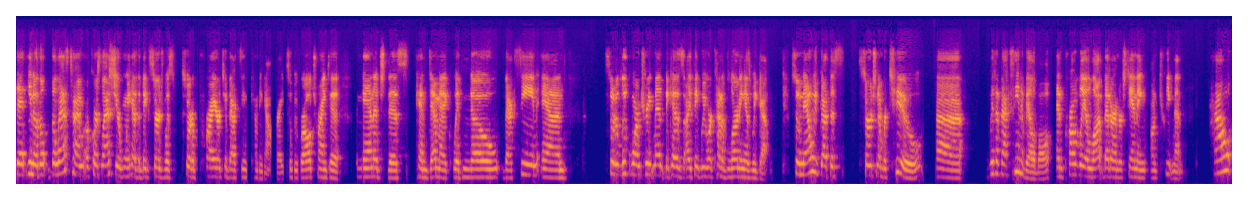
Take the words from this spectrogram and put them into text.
that you know the, the last time, of course, last year when we had the big surge was sort of prior to vaccines coming out, right? So we were all trying to manage this pandemic with no vaccine and sort of lukewarm treatment because I think we were kind of learning as we go. So now we've got this surge number two. Uh, with a vaccine available and probably a lot better understanding on treatment, how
